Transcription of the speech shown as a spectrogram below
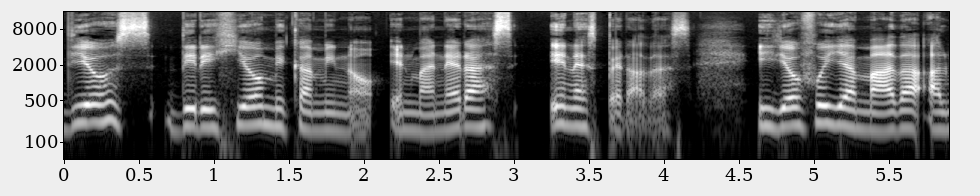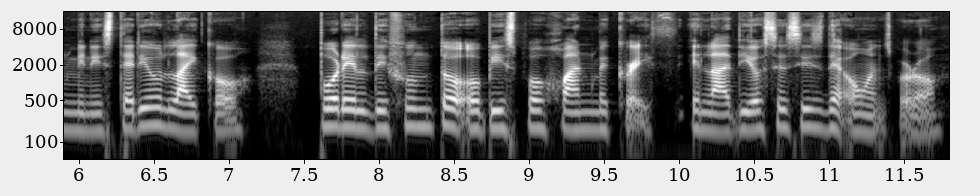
Dios dirigió mi camino en maneras inesperadas y yo fui llamada al ministerio laico por el difunto obispo Juan McGrath en la diócesis de Owensboro,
